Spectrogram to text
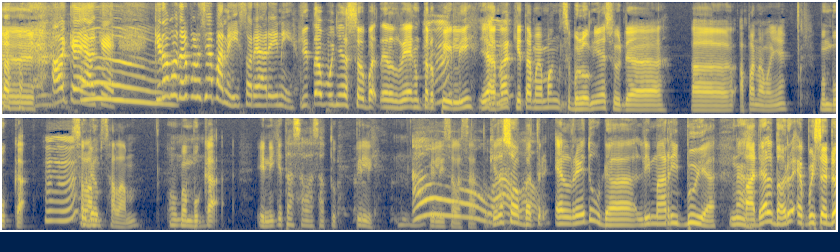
Oke oke. Kita mau telepon siapa nih sore hari ini? Kita punya sobat LR yang terpilih Ya. karena kita memang sebelumnya sudah eh, apa namanya membuka Mm-mm. salam salam membuka ini kita salah satu pilih Oh, pilih salah satu Kita Wow, sobat wow. Elre itu udah 5000 ya. Nah. Padahal baru episode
